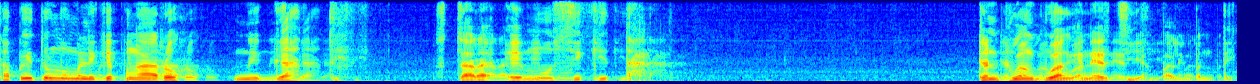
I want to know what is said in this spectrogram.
Tapi itu memiliki pengaruh negatif secara emosi kita. Dan buang-buang energi yang paling penting.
